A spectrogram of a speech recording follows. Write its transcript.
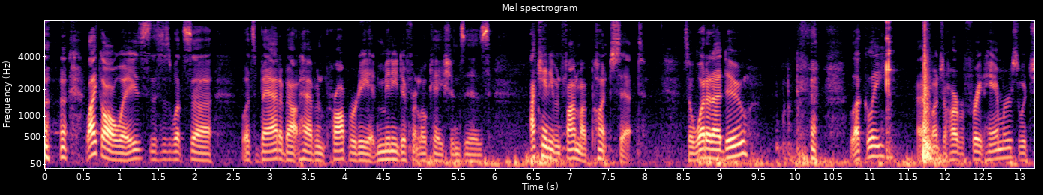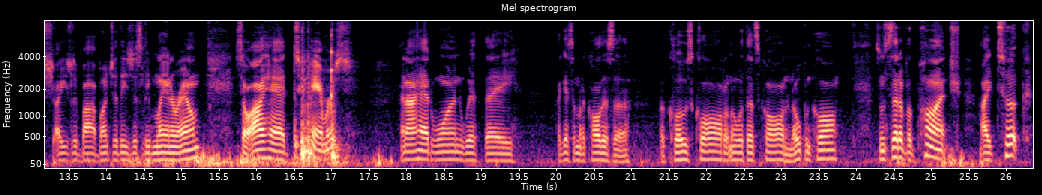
like always, this is what's, uh, what's bad about having property at many different locations is I can't even find my punch set. So what did I do? Luckily, Had a bunch of Harbor Freight hammers, which I usually buy a bunch of these, just leave them laying around. So I had two hammers and I had one with a I guess I'm gonna call this a, a closed claw I don't know what that's called an open claw. So instead of a punch I took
